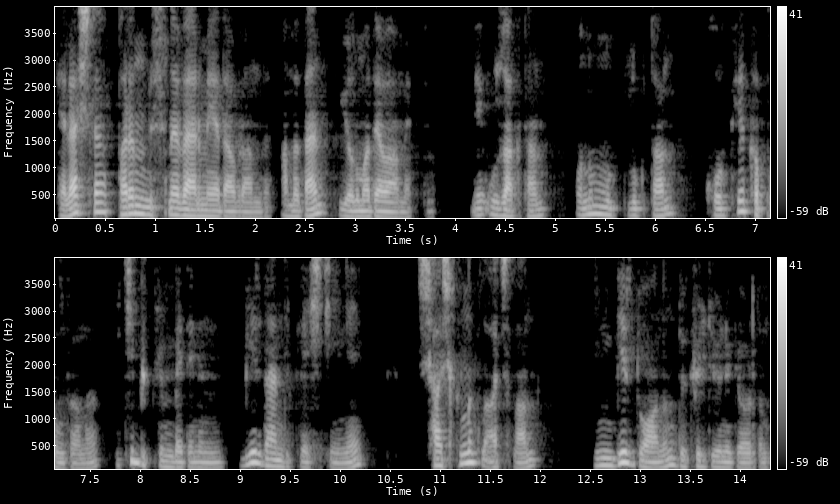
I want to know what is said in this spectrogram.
Telaşla paranın üstüne vermeye davrandı ama ben yoluma devam ettim. Ve uzaktan onun mutluluktan korkuya kapıldığını, iki büklüm bedeninin birden dikleştiğini, şaşkınlıkla açılan bin bir doğanın döküldüğünü gördüm.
